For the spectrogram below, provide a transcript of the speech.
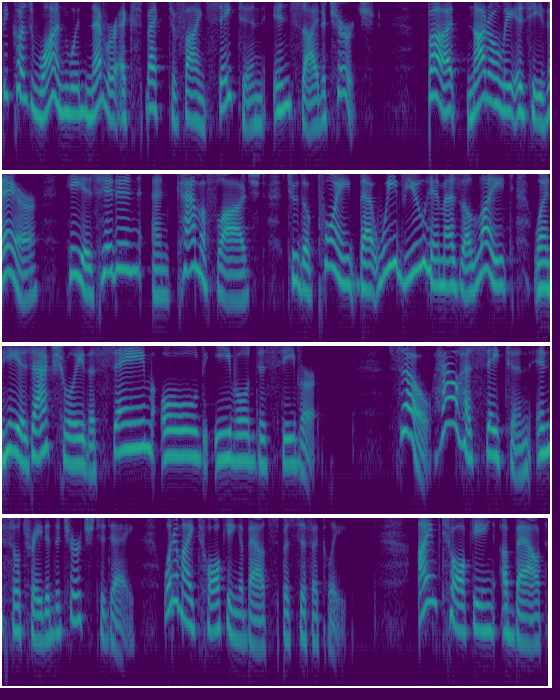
Because one would never expect to find Satan inside a church. But not only is he there, he is hidden and camouflaged to the point that we view him as a light when he is actually the same old evil deceiver. So, how has Satan infiltrated the church today? What am I talking about specifically? I'm talking about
